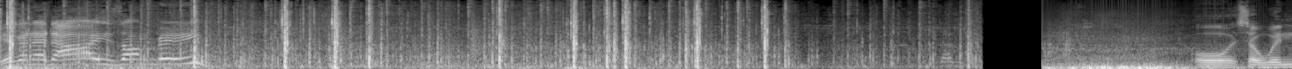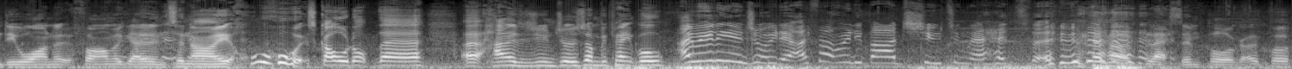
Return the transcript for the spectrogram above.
You're gonna die, zombie! Oh, it's a windy one at Farmageddon tonight. Ooh, it's cold up there. Uh, Hannah, did you enjoy zombie paintball? I really enjoyed it. I felt really bad shooting their heads though. Bless them, poor, poor,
